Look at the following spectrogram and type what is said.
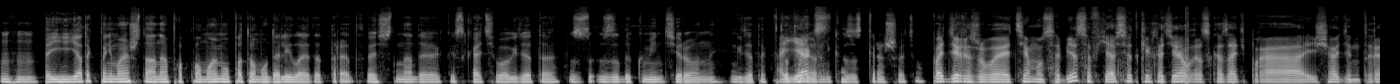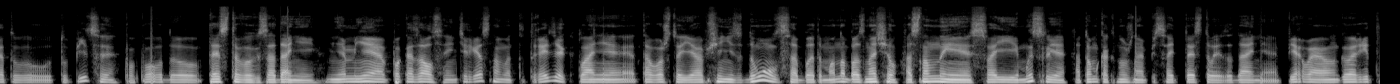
Угу. И я так понимаю, что она, по-моему, потом удалила этот тред. То есть надо искать его где-то задокументированный, где-то кто-то а я, наверняка заскриншотил. Поддерживая тему собесов, я все-таки хотел рассказать про еще один тред у тупицы по поводу тестовых заданий. Мне, мне показался интересным этот тредик в плане того, что я вообще не задумывался об этом. Он обозначил основные свои мысли о том, как нужно описать тестовые задания. Первое, он говорит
